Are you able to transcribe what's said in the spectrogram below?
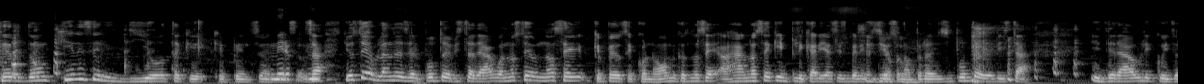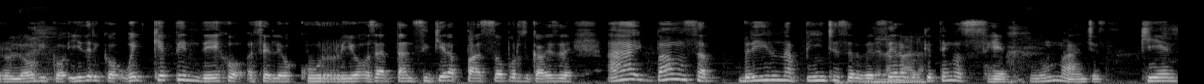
perdón, quién es el idiota que, que pensó en Mira, eso? O sea, yo estoy hablando desde el punto de vista de agua, no sé, no sé qué pedos económicos, no sé, ajá, no sé qué implicaría si es beneficioso o no, pero desde el punto de vista hidráulico, hidrológico, hídrico, güey, qué pendejo se le ocurrió, o sea, tan siquiera pasó por su cabeza de, ay, vamos a abrir una pinche cervecera porque tengo sed, no manches. ¿Quién?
